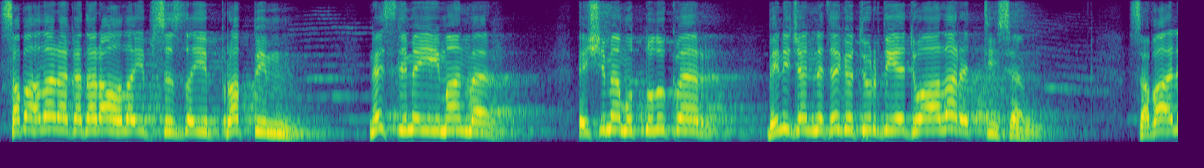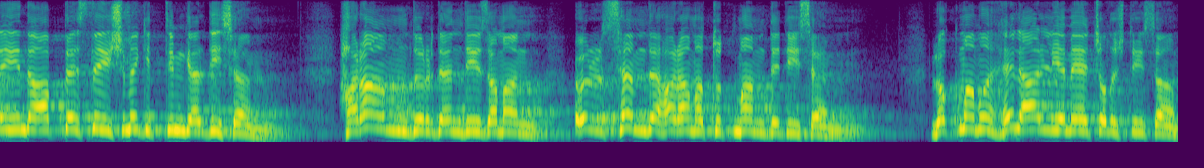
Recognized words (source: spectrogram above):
sabahlara kadar ağlayıp sızlayıp Rabbim neslime iman ver eşime mutluluk ver, beni cennete götür diye dualar ettiysem, sabahleyin de abdestle işime gittim geldiysem, haramdır dendiği zaman ölsem de harama tutmam dediysem lokmamı helal yemeye çalıştıysam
